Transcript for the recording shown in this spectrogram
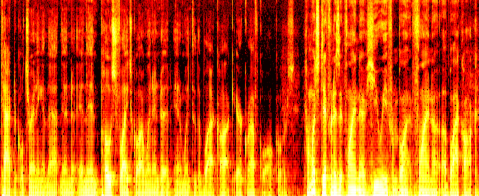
tactical training and that and then and then post flight school I went into and went through the Black Hawk aircraft qual course. How much different is it flying a Huey from flying a, a Black Hawk?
